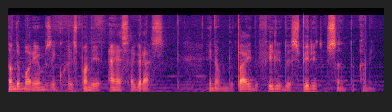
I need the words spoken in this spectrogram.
não demoremos em corresponder a essa graça. Em nome do Pai, do Filho e do Espírito Santo. Amém.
